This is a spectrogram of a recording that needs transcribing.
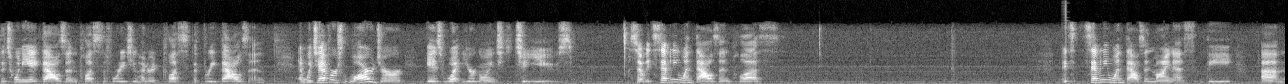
the 28,000 plus the 4,200 plus the 3,000. And whichever's larger is what you're going to, to use. So it's 71,000 plus, it's 71,000 minus the um,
